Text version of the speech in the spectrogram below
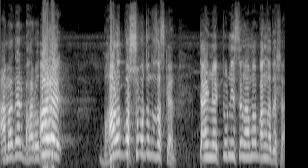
আমাদের ভারত আরে ভারতবর্ষ পর্যন্ত যাস কেন? টাইম একটু নিচ্ছিলাম আমার বাংলাদেশে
